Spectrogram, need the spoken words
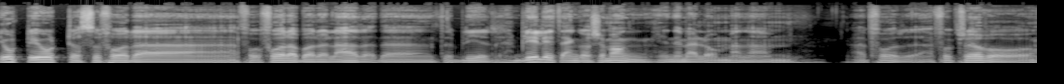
gjort er gjort, og så får jeg, får, jeg bare lære. Det, det blir, blir litt engasjement innimellom, men eh, jeg, får, jeg får prøve å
